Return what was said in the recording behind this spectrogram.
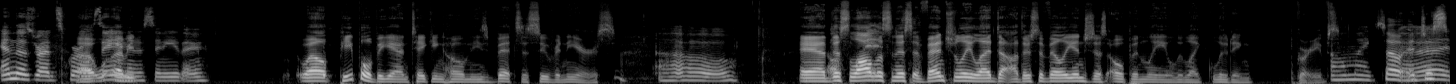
And those red uh, squirrels, well, they I ain't mean- innocent either. Well, people began taking home these bits as souvenirs. Oh. And this Oh, lawlessness eventually led to other civilians just openly like looting graves. Oh my God. So it just,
